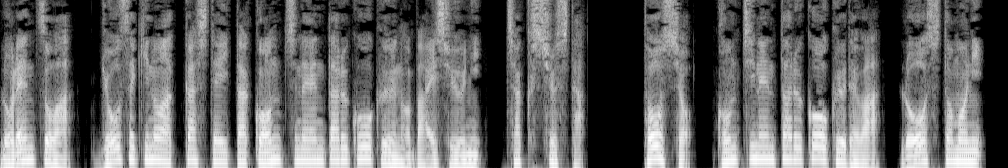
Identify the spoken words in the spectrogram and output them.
ロレンツォは業績の悪化していたコンチネンタル航空の買収に着手した。当初、コンチネンタル航空では、労使ともに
